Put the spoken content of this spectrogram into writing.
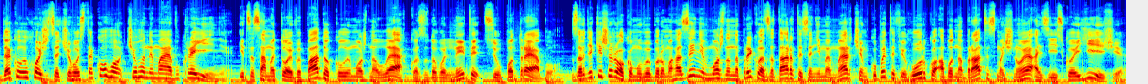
Деколи хочеться чогось такого, чого немає в Україні, і це саме той випадок, коли можна легко задовольнити цю потребу. Завдяки широкому вибору магазинів можна, наприклад, затаритися аніме мерчем, купити фігурку або набрати смачної азійської їжі.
